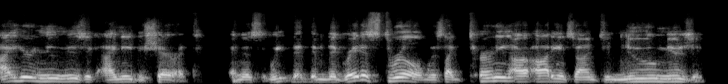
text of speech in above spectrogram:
I hear new music. I need to share it. And this, we, the, the greatest thrill was like turning our audience on to new music.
